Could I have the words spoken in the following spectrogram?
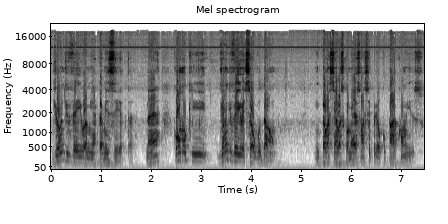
De onde veio a minha camiseta, né? Como que de onde veio esse algodão? Então assim, elas começam a se preocupar com isso.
